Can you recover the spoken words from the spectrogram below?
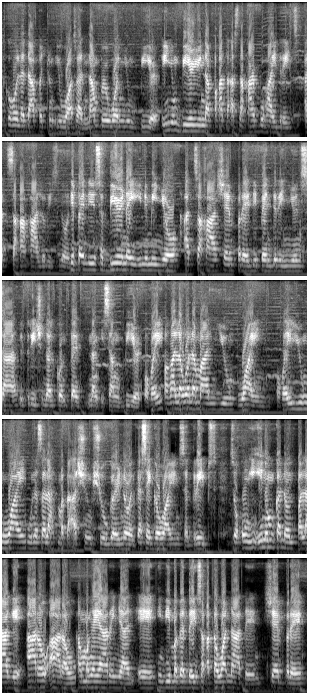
alcohol na dapat yung iwasan. Number one yung beer. Yun yung beer yung napakataas na carbohydrates at saka calories nun. Depende yun sa beer na iinumin nyo at saka syempre depende rin yun sa nutritional content ng isang beer. Okay? Pangalawa naman yung wine. Okay? Yung wine, una sa lahat mataas yung sugar nun kasi gawa yun sa grapes. So kung iinom ka nun palagi, araw-araw, ang mangyayari niyan eh hindi maganda yun sa katawan natin. Syempre,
